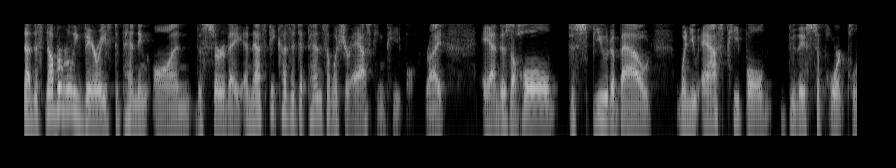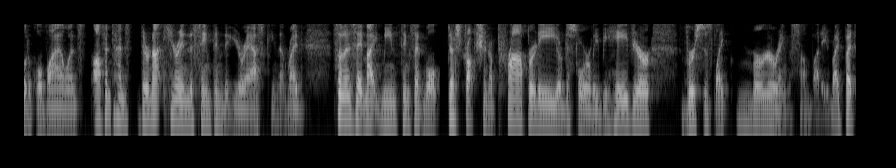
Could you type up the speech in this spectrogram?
Now, this number really varies depending on the survey, and that's because it depends on what you're asking people, right? And there's a whole dispute about when you ask people, do they support political violence? Oftentimes they're not hearing the same thing that you're asking them, right? Sometimes they might mean things like, well, destruction of property or disorderly behavior versus like murdering somebody, right? But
